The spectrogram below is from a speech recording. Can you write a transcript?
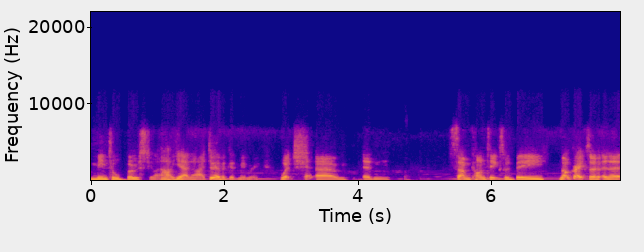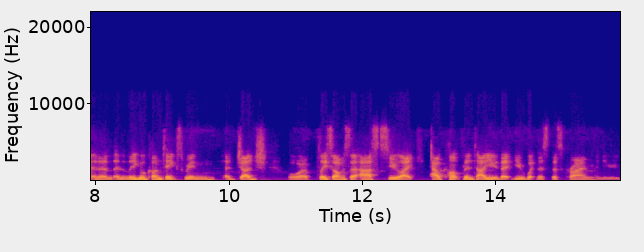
mental boost. You're like, oh yeah, no, I do have a good memory, which yeah. um, in some contexts would be not great. So in a, in a, in a legal context, when a judge or a police officer asks you like how confident are you that you witnessed this crime? And you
